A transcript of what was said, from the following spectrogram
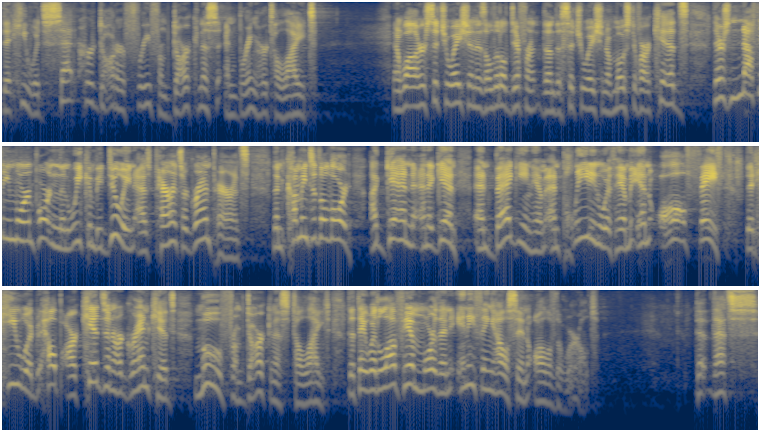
that he would set her daughter free from darkness and bring her to light. And while her situation is a little different than the situation of most of our kids, there's nothing more important than we can be doing as parents or grandparents than coming to the Lord again and again and begging Him and pleading with Him in all faith that He would help our kids and our grandkids move from darkness to light, that they would love Him more than anything else in all of the world. That, that's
